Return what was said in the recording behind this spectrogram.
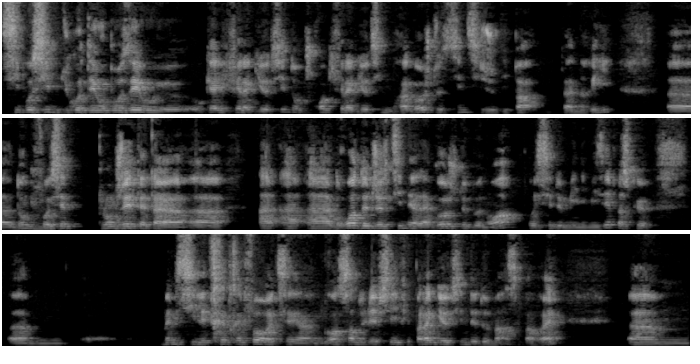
si possible du côté opposé auquel il fait la guillotine. Donc je crois qu'il fait la guillotine bras gauche de Stin, si je ne dis pas tannerie. donc il faut mhm. essayer de plonger peut-être à, à, la droite de Justin et à la gauche de Benoît pour essayer de minimiser parce que même s'il est très très fort et que c'est une grande star de l'UFC, il fait pas la guillotine des deux mains, c'est pas vrai. Euh,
